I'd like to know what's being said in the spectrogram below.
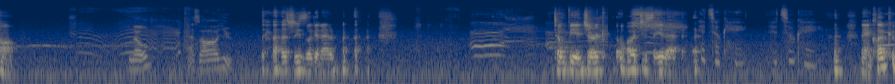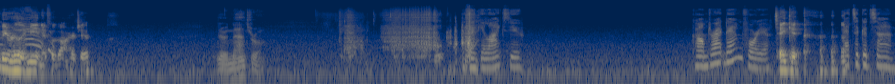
Oh, No, that's all you. she's looking at him. Don't be a jerk. Why would you say that? It's okay. It's okay. Man, Clem could be really mean if we want her to. You're natural. I think he likes you. Calmed right down for you. Take it. That's a good sign.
